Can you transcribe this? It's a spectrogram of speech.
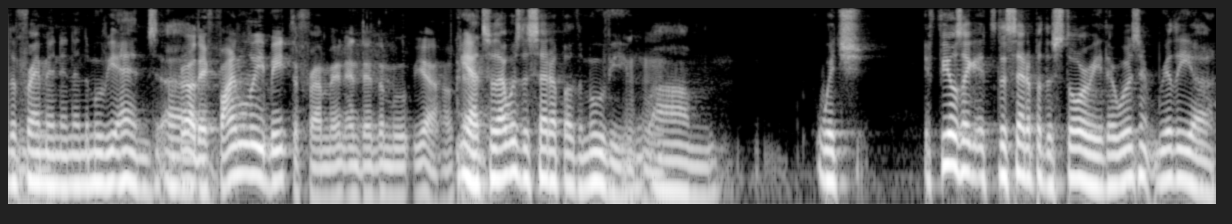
the Fremen, and then the movie ends. Uh, Bro, they finally meet the Fremen, and then the movie. Yeah, okay. Yeah, so that was the setup of the movie, Mhm. um, which it feels like it's the setup of the story. There wasn't really a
